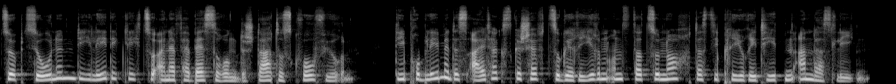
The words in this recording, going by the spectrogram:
zu Optionen, die lediglich zu einer Verbesserung des Status quo führen. Die Probleme des Alltagsgeschäfts suggerieren uns dazu noch, dass die Prioritäten anders liegen.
